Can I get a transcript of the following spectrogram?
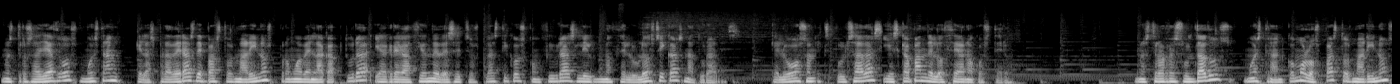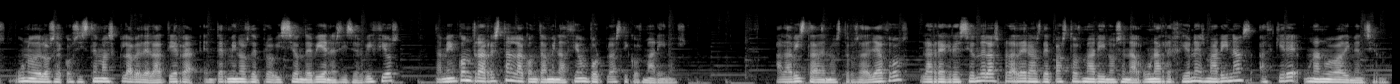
Nuestros hallazgos muestran que las praderas de pastos marinos promueven la captura y agregación de desechos plásticos con fibras lignocelulósicas naturales, que luego son expulsadas y escapan del océano costero. Nuestros resultados muestran cómo los pastos marinos, uno de los ecosistemas clave de la Tierra en términos de provisión de bienes y servicios, también contrarrestan la contaminación por plásticos marinos. A la vista de nuestros hallazgos, la regresión de las praderas de pastos marinos en algunas regiones marinas adquiere una nueva dimensión.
